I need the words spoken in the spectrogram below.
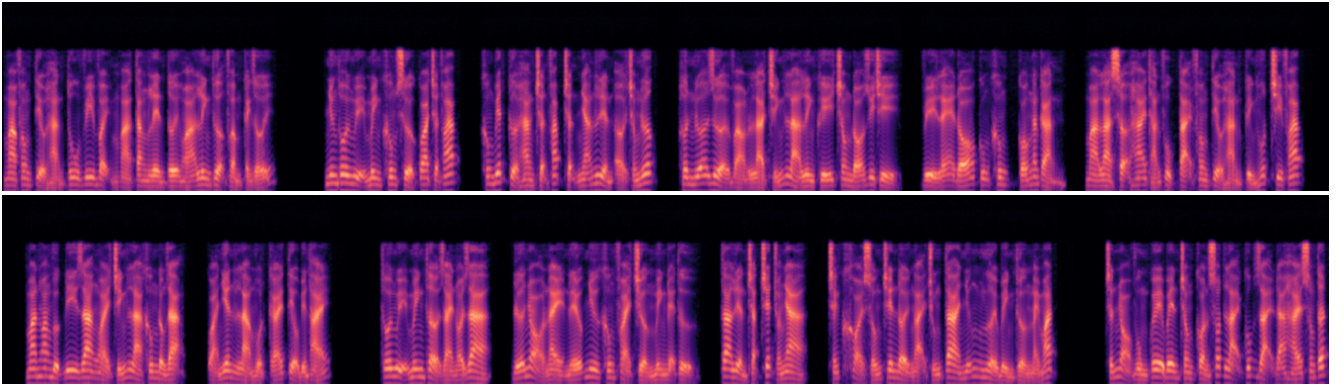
mà phong tiểu hàn tu vi vậy mà tăng lên tới hóa linh thượng phẩm cảnh giới. Nhưng thôi ngụy minh không sửa qua trận pháp, không biết cửa hàng trận pháp trận nhãn liền ở trong nước, hơn nữa dựa vào là chính là linh khí trong đó duy trì vì lẽ đó cũng không có ngăn cản, mà là sợ hai thán phục tại phong tiểu hàn kính hút chi pháp. Man hoang vực đi ra ngoài chính là không đồng dạng, quả nhiên là một cái tiểu biến thái. Thôi ngụy minh thở dài nói ra, đứa nhỏ này nếu như không phải trường minh đệ tử, ta liền chặt chết chó nha, tránh khỏi sống trên đời ngại chúng ta những người bình thường này mắt. Chấn nhỏ vùng quê bên trong còn sót lại cúc dại đã hái xong tất,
